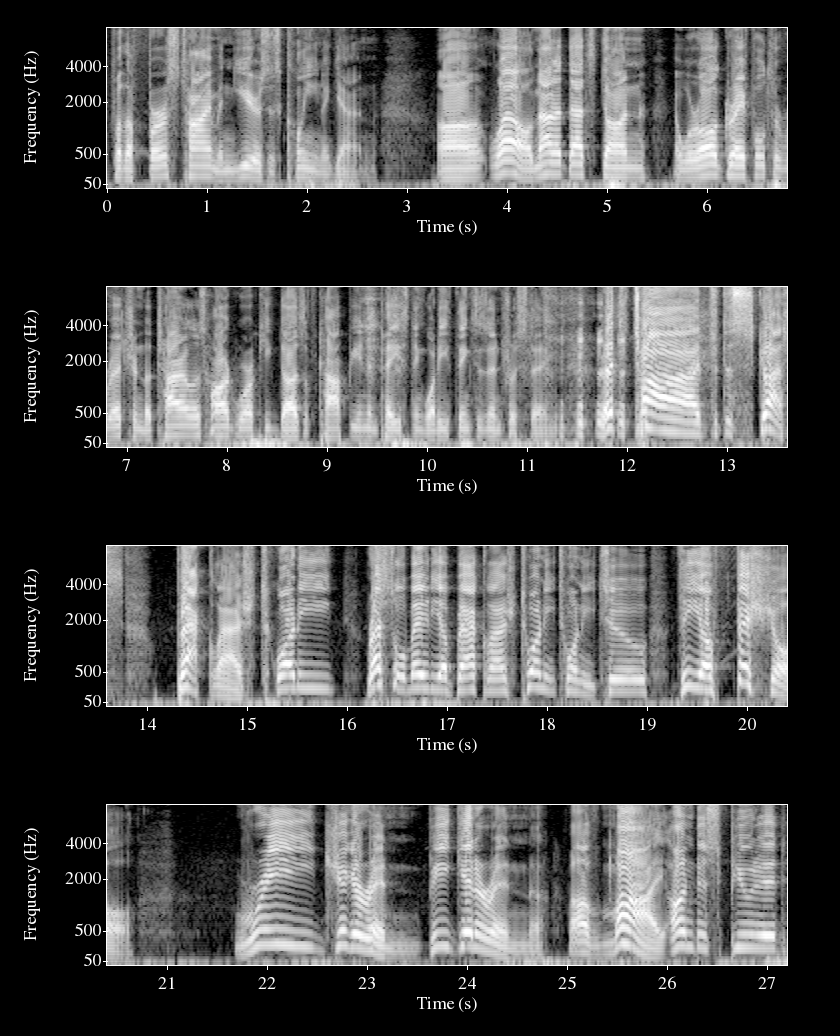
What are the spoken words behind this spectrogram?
for the first time in years, is clean again. Uh, well, now that that's done, and we're all grateful to Rich and the tireless hard work he does of copying and pasting what he thinks is interesting, it's time to discuss Backlash 20, WrestleMania Backlash 2022, the official rejiggering, beginnerin of my undisputed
